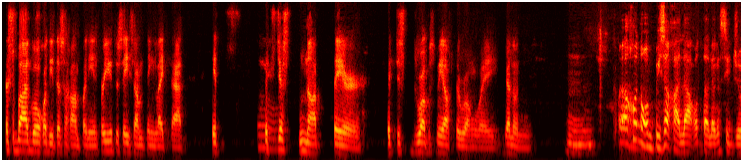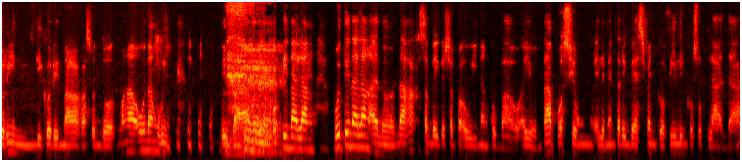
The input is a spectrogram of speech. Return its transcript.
Tas bago ako dito sa company and for you to say something like that it's Mm. it's just not there it just rubs me off the wrong way. Ganun Hmm. Ako nung umpisa, kala ko talaga si Jorin, hindi ko rin makakasundo. Mga unang week. di ba? buti na lang, buti na lang ano, nakakasabay ko siya pa uwi ng Cubao. Ayun. Tapos yung elementary best friend ko, feeling ko suplada.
